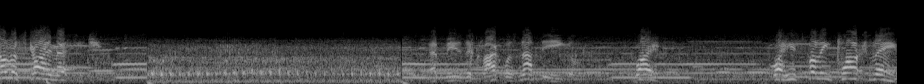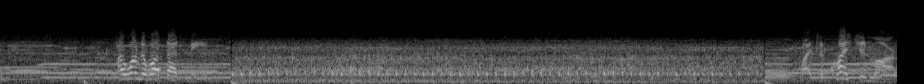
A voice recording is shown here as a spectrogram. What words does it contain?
Another sky message. That means that Clark was not the eagle. Why, why, he's spelling Clark's name. I wonder what that means. Why, it's a question mark.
